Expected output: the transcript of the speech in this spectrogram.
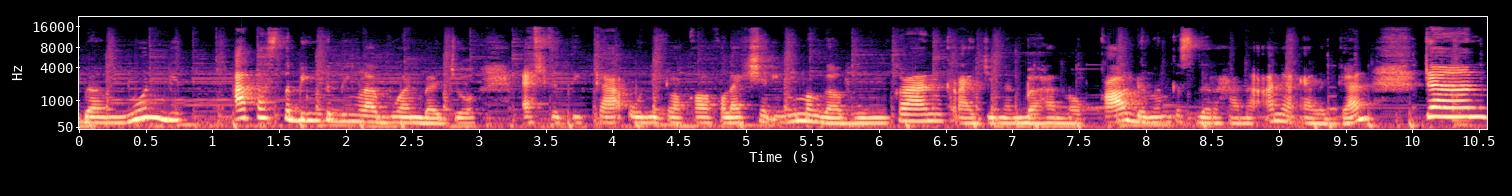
Dibangun di atas tebing-tebing Labuan Bajo. Estetika unik lokal collection ini menggabungkan kerajinan bahan lokal dengan kesederhanaan yang elegan dan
